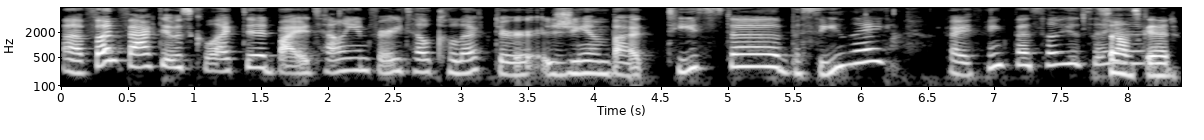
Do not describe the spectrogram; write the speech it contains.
Uh, fun fact, it was collected by Italian fairy tale collector Giambattista Basile. I think that's how you say it Sounds good.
